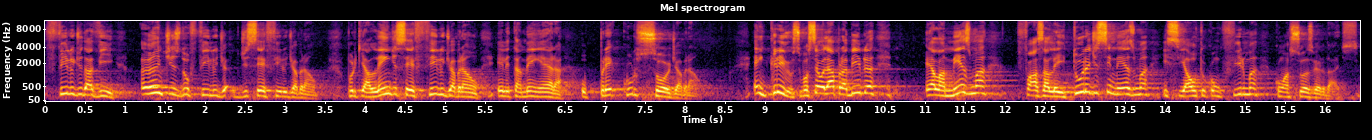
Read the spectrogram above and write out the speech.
filho de Davi, antes do filho de, de ser filho de Abraão, porque além de ser filho de Abraão, ele também era o precursor de Abraão. É incrível, se você olhar para a Bíblia, ela mesma faz a leitura de si mesma e se autoconfirma com as suas verdades.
